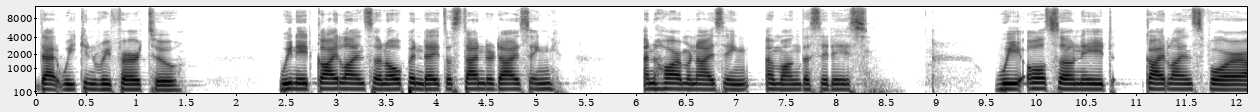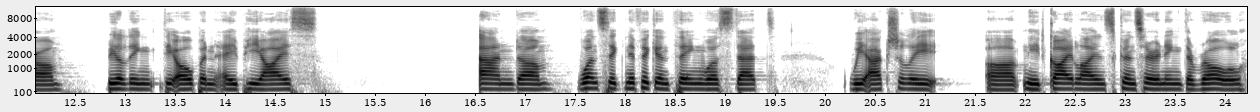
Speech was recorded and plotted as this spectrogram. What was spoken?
that we can refer to. We need guidelines on open data standardizing and harmonizing among the cities. We also need guidelines for um, building the open APIs. And um, one significant thing was that we actually uh, need guidelines concerning the role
